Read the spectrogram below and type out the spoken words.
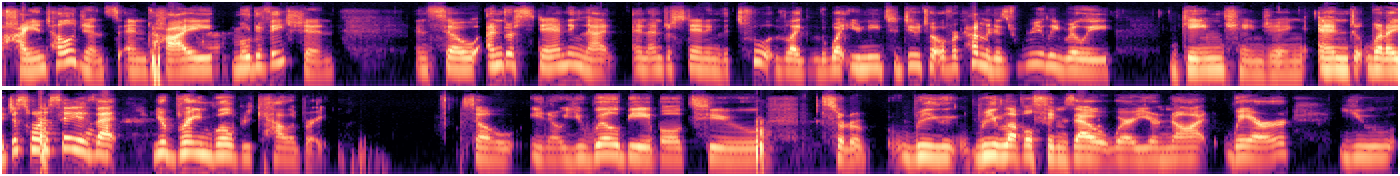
high intelligence and high motivation. And so understanding that and understanding the tool like what you need to do to overcome it is really really game changing and what i just want to say is that your brain will recalibrate so you know you will be able to sort of re re-level things out where you're not where you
